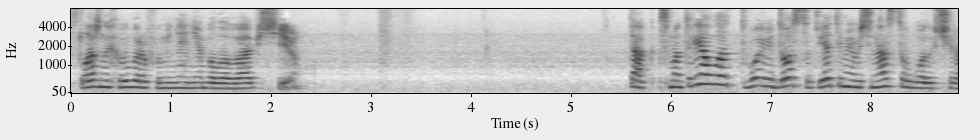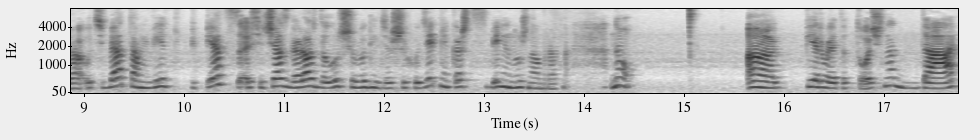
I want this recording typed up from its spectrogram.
сложных выборов у меня не было вообще. Так, смотрела твой видос с ответами 18 -го года вчера. У тебя там вид пипец, сейчас гораздо лучше выглядишь и худеть. Мне кажется, тебе не нужно обратно. Ну, а, первое это точно, да.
